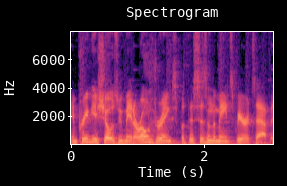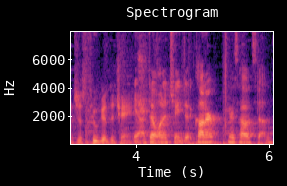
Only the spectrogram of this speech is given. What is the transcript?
In previous shows, we made our own drinks, but this isn't the Maine Spirits app. It's just too good to change. Yeah, I don't want to change it. Connor, here's how it's done.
